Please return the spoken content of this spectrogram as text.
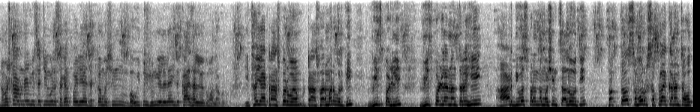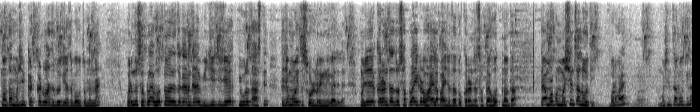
नमस्कार मंडळी मी सचिन गुले सगळ्यात पहिले या झटका मशीन भाऊ इथून घेऊन गेलेलं आहे. इथं काय झालेलं आहे तुम्हाला दाखवतो. इथं या ट्रान्सफर ट्रान्सफॉर्मरवरती वीज पडली. वीज पडल्यानंतरही आठ दिवसपर्यंत मशीन चालू होती. फक्त समोर सप्लाय करंटचा होत नव्हता. मशीन कटकट वाजत होती असं भाऊचं म्हणणं आहे. परंतु सप्लाय होत नव्हतं त्याचं कारण काय? विजेची जे तीव्रता असते त्याच्यामुळे इथं सोल्डरिंग निघालेलं आहे. म्हणजे जे करंटचा जो सप्लाय इकडे व्हायला पाहिजे होता तो करंटचा सप्लाय होत नव्हता. त्यामुळे पण मशीन चालू होती. बरोबर आहे? बरोबर. मशीन चालू होती ना?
